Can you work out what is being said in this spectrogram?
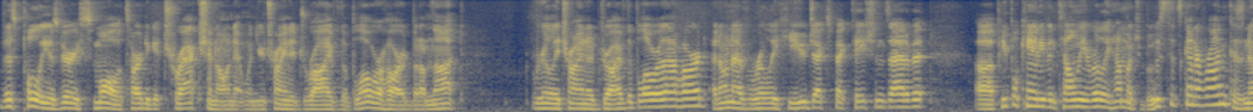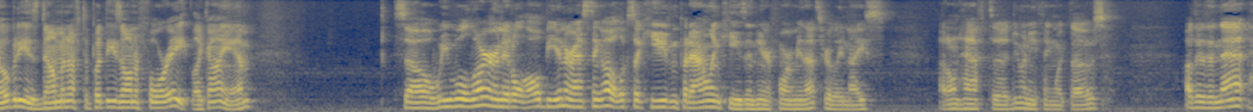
this pulley is very small. It's hard to get traction on it when you're trying to drive the blower hard, but I'm not really trying to drive the blower that hard. I don't have really huge expectations out of it. Uh, people can't even tell me really how much boost it's going to run because nobody is dumb enough to put these on a 4.8 like I am. So we will learn. It'll all be interesting. Oh, it looks like he even put Allen keys in here for me. That's really nice. I don't have to do anything with those. Other than that,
